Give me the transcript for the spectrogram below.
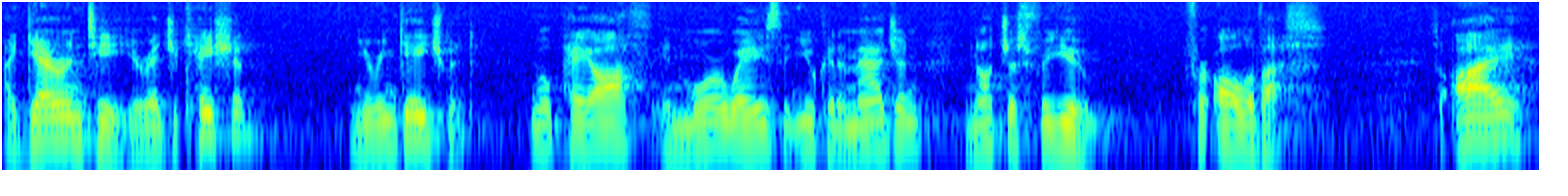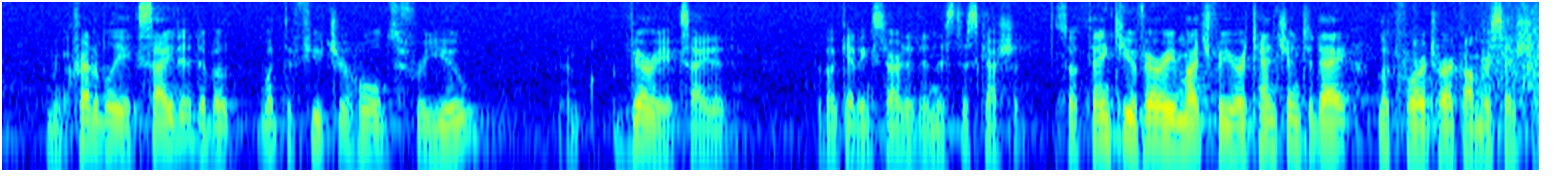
I guarantee your education and your engagement will pay off in more ways than you can imagine, not just for you, for all of us. So I I'm incredibly excited about what the future holds for you. I'm very excited about getting started in this discussion. So thank you very much for your attention today. Look forward to our conversation.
